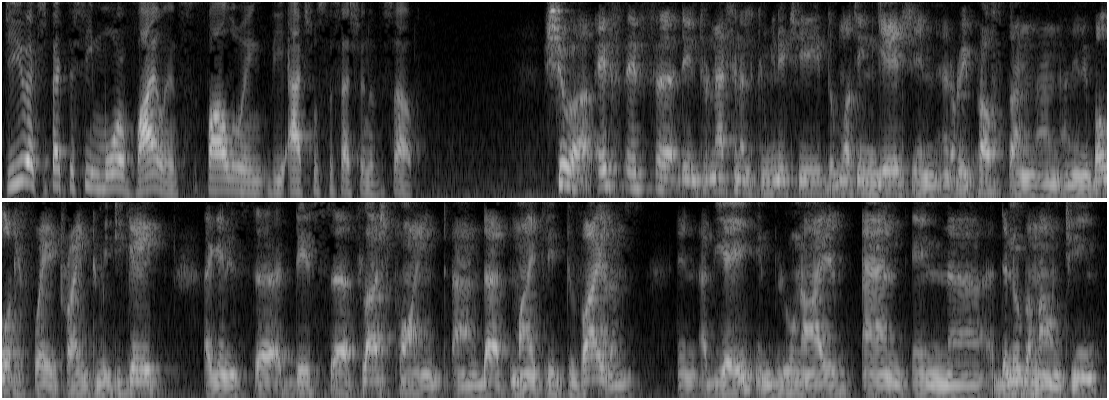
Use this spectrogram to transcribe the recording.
Do you expect to see more violence following the actual secession of the South? Sure. If, if uh, the international community does not engage in a riposte and, and, and in a positive way, trying to mitigate against uh, this uh, flashpoint, and that might lead to violence in Abyei, in Blue Nile, and in uh, the Nuba Mountain.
